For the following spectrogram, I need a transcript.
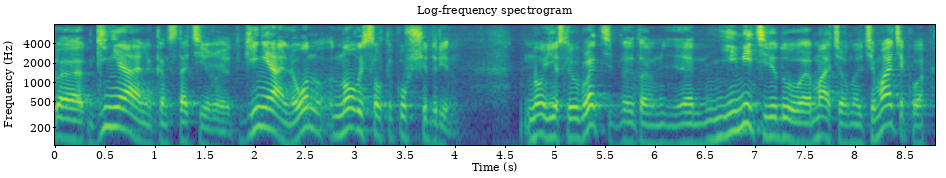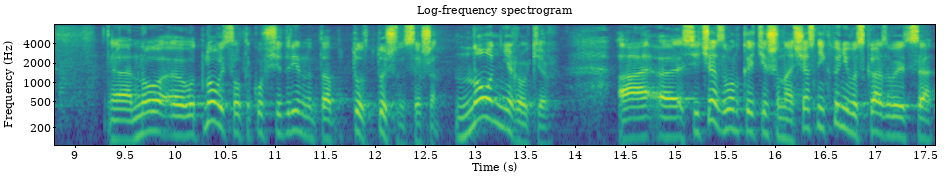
гениально констатирует. Гениально. Он новый Салтыков-Щедрин. Ну, если убрать, это, э, не имейте в виду э, матерную тематику, э, но э, вот новый Салтыков-Щедрин это то- точно совершенно. Но он не рокер. А э, сейчас звонкая тишина. Сейчас никто не высказывается,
